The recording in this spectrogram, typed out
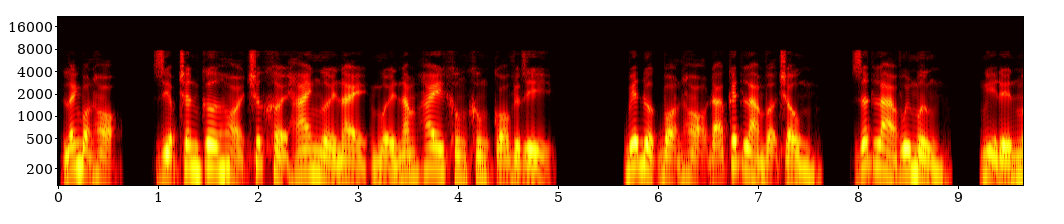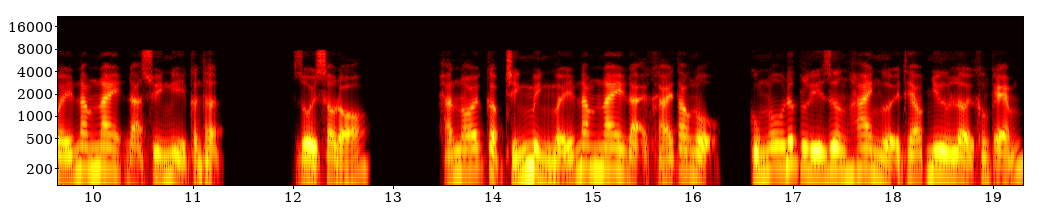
Lãnh bọn họ, Diệp chân cơ hỏi trước khởi hai người này 10 năm hay không không có việc gì. Biết được bọn họ đã kết làm vợ chồng, rất là vui mừng, nghĩ đến mấy năm nay đã suy nghĩ cẩn thận. Rồi sau đó, hắn nói cập chính mình mấy năm nay đại khái tao ngộ, cùng Ngô Đức Lý Dương hai người theo như lời không kém.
